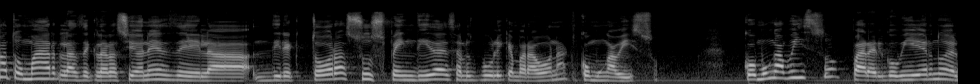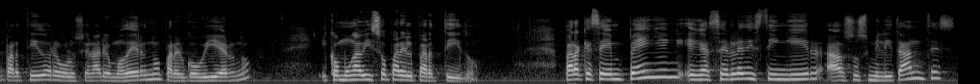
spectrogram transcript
a tomar las declaraciones de la directora suspendida de Salud Pública en Barahona como un aviso. Como un aviso para el gobierno del Partido Revolucionario Moderno, para el gobierno, y como un aviso para el partido. Para que se empeñen en hacerle distinguir a sus militantes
